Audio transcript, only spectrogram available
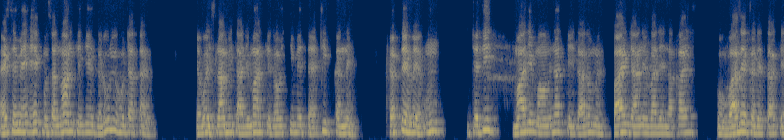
ऐसे में एक मुसलमान के लिए ज़रूरी हो जाता है कि वो इस्लामी तालीमत की रोशनी में तहकीक करने करते हुए उन जदीद माली मामनत के इदारों में पाए जाने वाले नक़ाइस को वाजे करे ताकि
